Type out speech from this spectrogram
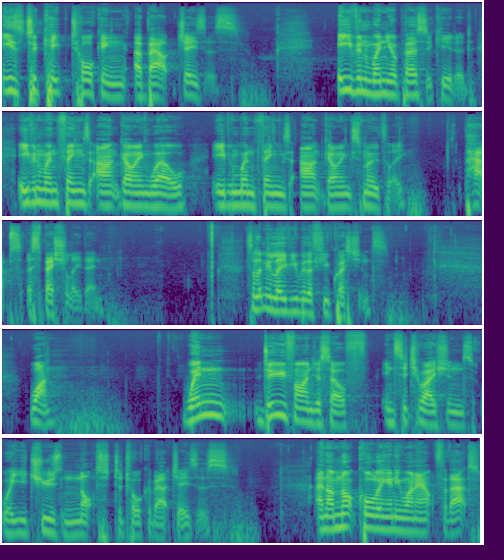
is to keep talking about Jesus even when you're persecuted, even when things aren't going well, even when things aren't going smoothly. Perhaps especially then. So let me leave you with a few questions. One, when do you find yourself in situations where you choose not to talk about Jesus? And I'm not calling anyone out for that.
